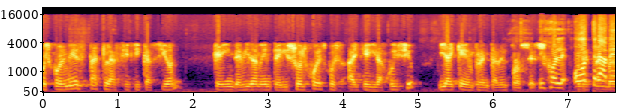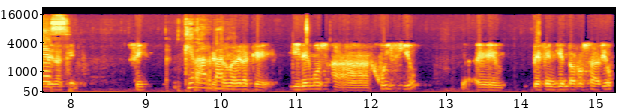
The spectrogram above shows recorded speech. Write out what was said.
Pues con esta clasificación que indebidamente hizo el juez, pues hay que ir a juicio y hay que enfrentar el proceso. Híjole, otra vez. que- sí. Qué De tal bárbaro. manera que iremos a juicio eh, defendiendo a Rosario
